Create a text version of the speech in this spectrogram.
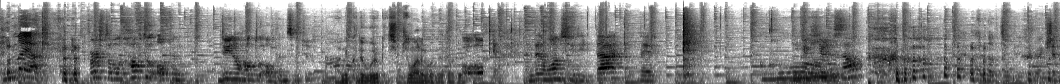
존나 약해. First of all, how to open? Do you know how to open soju? 아니 근데 왜 이렇게 집중하는 건데 다들? Oh, oh. Yeah. And then once you did that, then did you hear the sound? I love Japanese direction.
